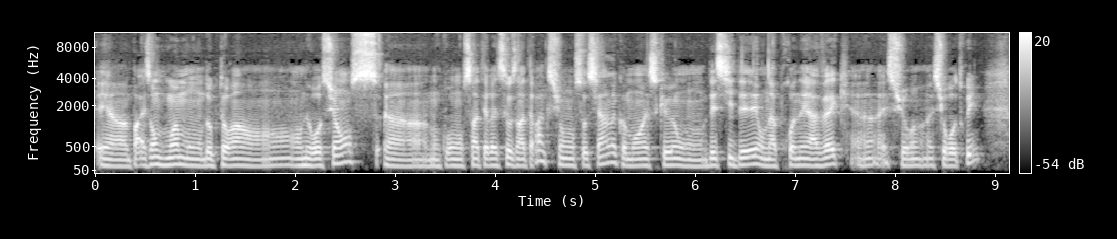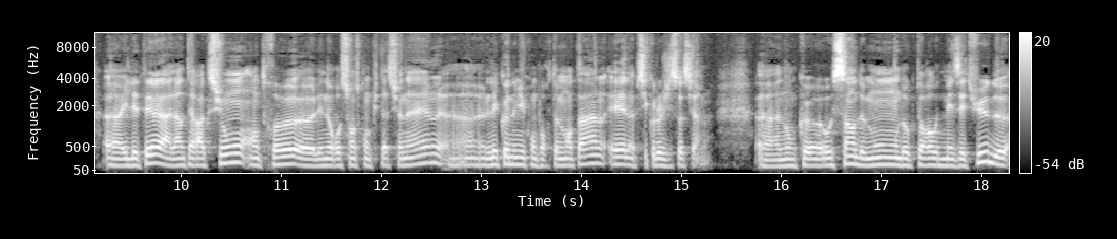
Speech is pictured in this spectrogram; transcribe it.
et euh, par exemple, moi, mon doctorat en, en neurosciences, euh, donc on s'intéressait aux interactions sociales, comment est-ce qu'on décidait, on apprenait avec euh, et sur sur autrui. Euh, il était à l'interaction entre euh, les neurosciences computationnelles, l'économie comportementale et la psychologie sociale. donc au sein de mon doctorat ou de mes études,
